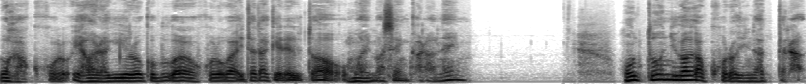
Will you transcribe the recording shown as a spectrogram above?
我が心和らぎ喜ぶ我が心がいただけれるとは思いませんからね。本当に我が心になったら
